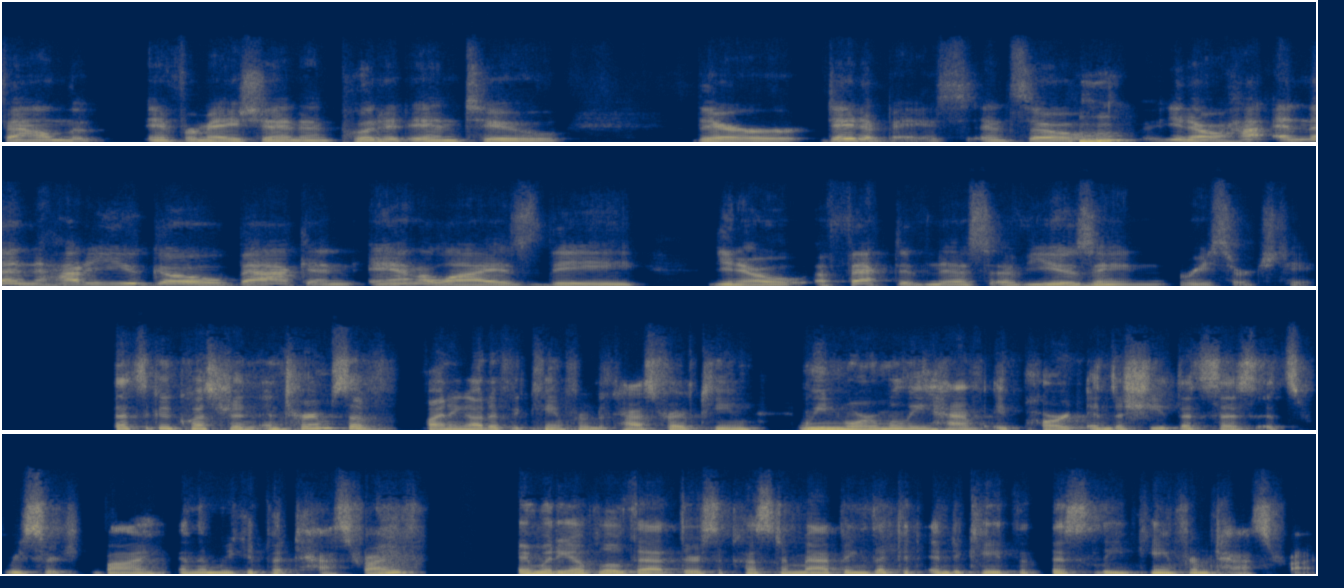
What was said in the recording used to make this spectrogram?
found the information and put it into their database? And so, mm-hmm. you know, how, and then how do you go back and analyze the, you know, effectiveness of using research team? That's a good question. In terms of finding out if it came from the task drive team, we normally have a part in the sheet that says it's researched by, and then we could put task drive. And when you upload that, there's a custom mapping that could indicate that this lead came from task drive.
